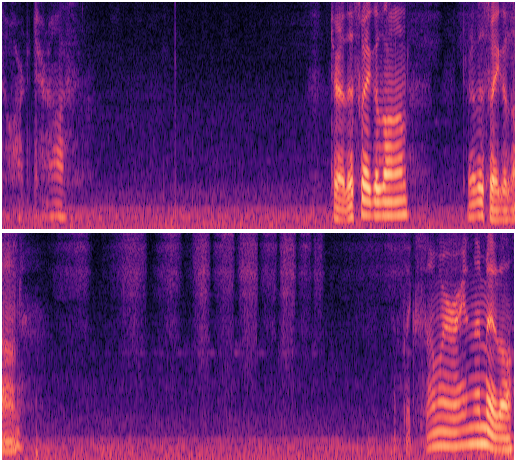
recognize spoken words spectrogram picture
So hard to turn off. Turn it this way goes on. Turn it this way goes on. It's like somewhere right in the middle.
